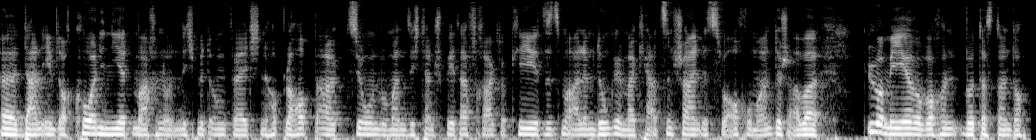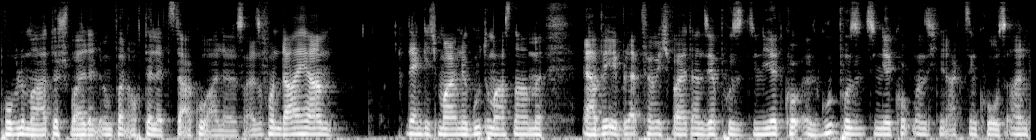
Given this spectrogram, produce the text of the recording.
äh, dann eben auch koordiniert machen und nicht mit irgendwelchen Hoppla-Hopp-Aktionen, wo man sich dann später fragt, okay, jetzt sitzen wir alle im Dunkeln bei Kerzenschein, ist zwar auch romantisch, aber über mehrere Wochen wird das dann doch problematisch, weil dann irgendwann auch der letzte Akku alle ist. Also von daher denke ich mal, eine gute Maßnahme. RWE bleibt für mich weiterhin sehr positioniert, also gut positioniert. Guckt man sich den Aktienkurs an,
